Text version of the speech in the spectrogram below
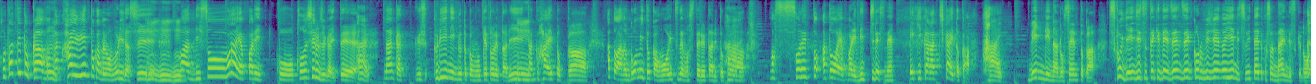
戸建てとかもう宅配便とかでも無理だし、まあ理想はやっぱりこうコンシェルジュがいて、はい。なんかクリーニングとかも受け取れたり、うん宅配とかあとあのゴミとかもいつでも捨てれたりとか、はまあそれとあとはやっぱり立地ですね駅から近いとかはい。便利な路線とかすごい現実的で全然コルビジュエの家に住みたいとかそういうのないんですけど。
